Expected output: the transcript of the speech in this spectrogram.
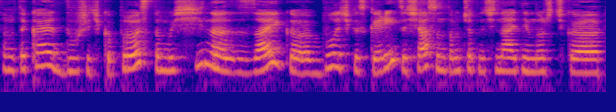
там такая душечка, просто мужчина, зайка, булочка с корицей. Сейчас он там что-то начинает немножечко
